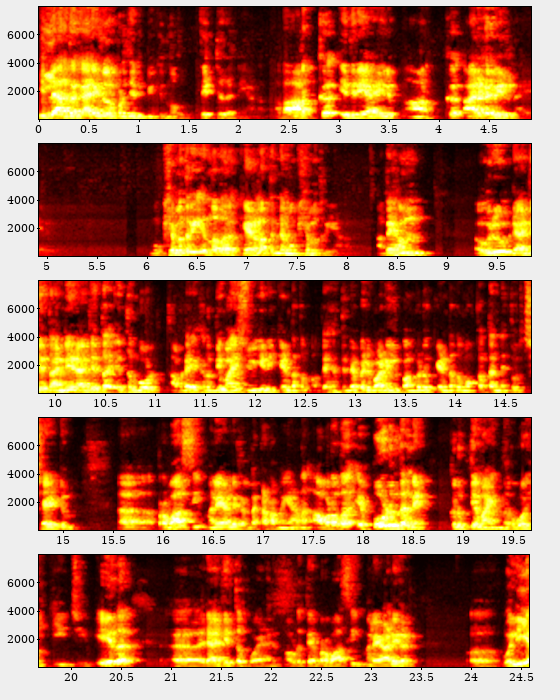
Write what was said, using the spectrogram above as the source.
ഇല്ലാത്ത കാര്യങ്ങൾ പ്രചരിപ്പിക്കുന്നതും തെറ്റ് തന്നെയാണ്. അത് ആർക്ക് എതിരെയായാലും ആർക്ക് ആരുടെ പേരിലായാലും. മുഖ്യമന്ത്രി എന്നത് കേരളത്തിന്റെ മുഖ്യമന്ത്രിയാണ്. അദ്ദേഹം ഒരു രാജ്യത്ത് അന്യ രാജ്യത്ത് എത്തുമ്പോൾ അവിടെ ഹൃദ്യമായി സ്വീകരിക്കേണ്ടതും അദ്ദേഹത്തിന്റെ പരിപാടിയിൽ പങ്കെടുക്കേണ്ടതും ഒക്കെ തന്നെ തീർച്ചയായിട്ടും പ്രവാസി മലയാളികളുടെ കടമയാണ്. അവർ അത് എപ്പോഴും തന്നെ കൃത്യമായി നിർവഹിക്കുകയും ചെയ്യും. ഏത് രാജ്യത്ത് പോയാലും അവിടുത്തെ പ്രവാസി മലയാളികൾ വലിയ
